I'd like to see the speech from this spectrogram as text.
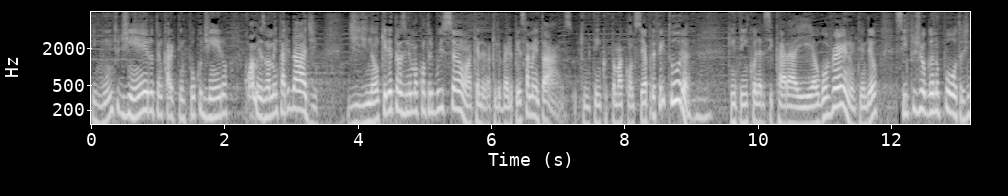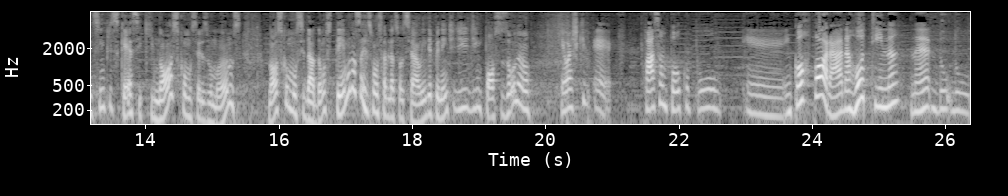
tem muito dinheiro, tem um cara que tem pouco dinheiro, com a mesma mentalidade. De, de não querer trazer nenhuma contribuição. Aquele, aquele velho pensamento, ah, quem tem que tomar conta é a prefeitura. Quem tem que cuidar desse cara aí é o governo, entendeu? Sempre jogando pro outro. A gente sempre esquece que nós, como seres humanos, nós como cidadãos, temos nossa responsabilidade social, independente de, de impostos ou não. Eu acho que é, passa um pouco por é, incorporar na rotina né, do, do,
